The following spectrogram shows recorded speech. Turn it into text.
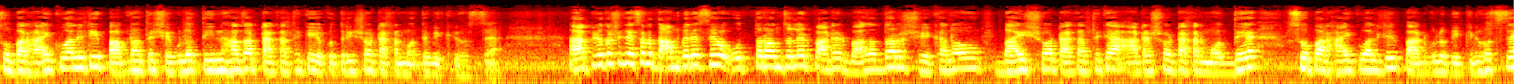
সুপার হাই কোয়ালিটি পাবনাতে সেগুলো তিন হাজার টাকা থেকে একত্রিশশো টাকার মধ্যে বিক্রি হচ্ছে। প্রিয় দর্শক, এছাড়া দাম বেড়েছে উত্তর অঞ্চলের পাটের বাজার দর। সেখানেও বাইশশো টাকা থেকে আঠাশশো টাকার মধ্যে সুপার হাই কোয়ালিটির পাটগুলো বিক্রি হচ্ছে।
